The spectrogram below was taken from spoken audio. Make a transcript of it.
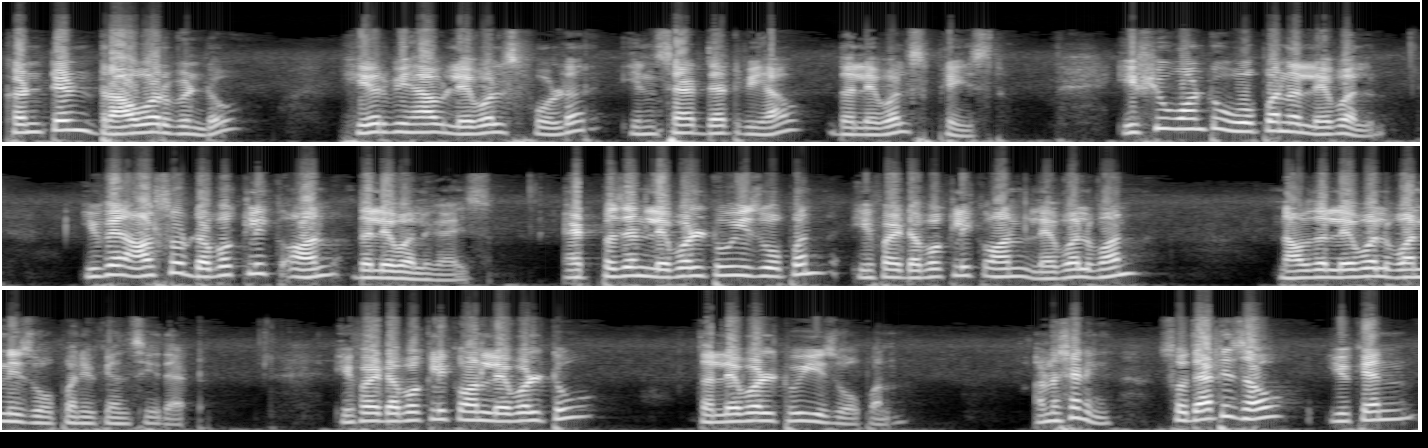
content drawer window, here we have levels folder. Inside that we have the levels placed. If you want to open a level, you can also double click on the level guys. At present level 2 is open. If I double click on level 1, now the level 1 is open. You can see that. If I double click on level 2, the level 2 is open. Understanding? So that is how you can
